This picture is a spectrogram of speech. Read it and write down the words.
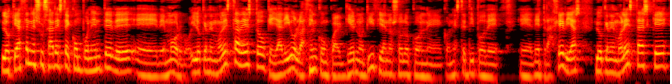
lo que hacen es usar este componente de, de, morbo. Y lo que me molesta de esto, que ya digo, lo hacen con cualquier noticia, no solo con, con este tipo de, de, tragedias, lo que me molesta es que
